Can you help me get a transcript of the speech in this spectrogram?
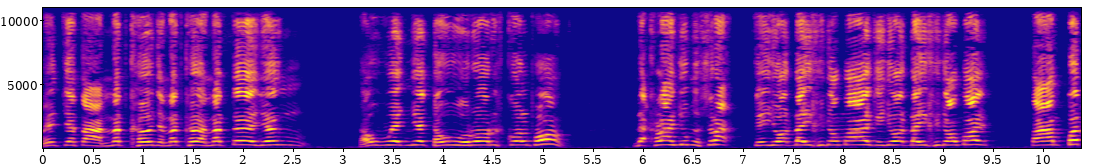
មិនចេះតែអាណិតឃើញអាណិតឃើញអាណិតទេយើងទៅវេញញាតទៅររគល់ផងអ្នកខ្លះយំស្រាក់គេយកដីខ្ញុំហើយគេយកដីខ្ញុំហើយតាមពិត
